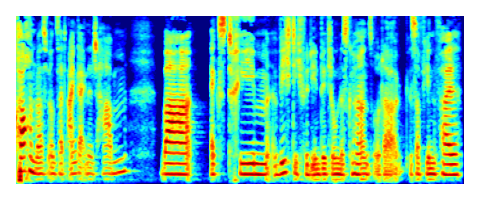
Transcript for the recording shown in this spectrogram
Kochen, was wir uns halt angeeignet haben, war extrem wichtig für die Entwicklung des Gehirns oder ist auf jeden Fall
